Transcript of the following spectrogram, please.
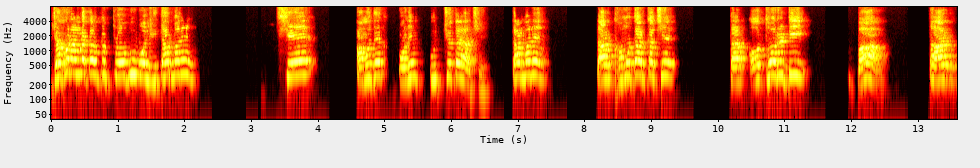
যখন আমরা কাউকে প্রভু বলি, তার মানে সে আমাদের অনেক উচ্চতায় আছে। তার মানে তার ক্ষমতার কাছে, তার অথরিটি বা তার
